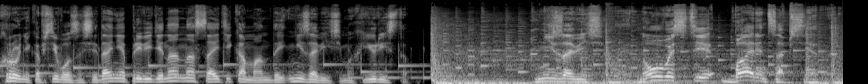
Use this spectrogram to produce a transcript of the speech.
Хроника всего заседания приведена на сайте команды независимых юристов. Независимые новости. Барин обседный.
